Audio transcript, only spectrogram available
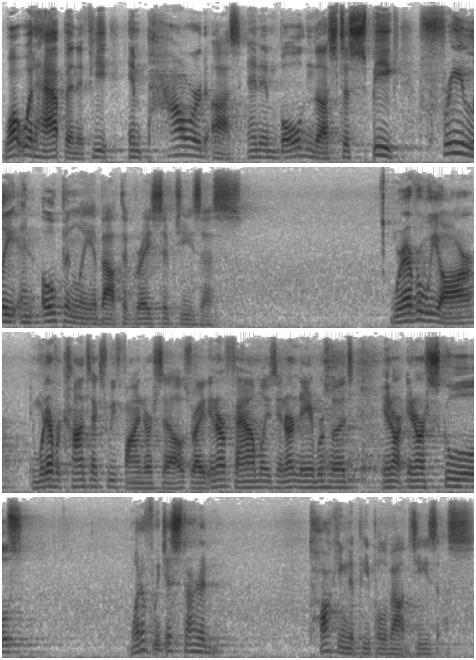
What would happen if he empowered us and emboldened us to speak freely and openly about the grace of Jesus? wherever we are, in whatever context we find ourselves, right? In our families, in our neighborhoods, in our, in our schools. What if we just started talking to people about Jesus?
